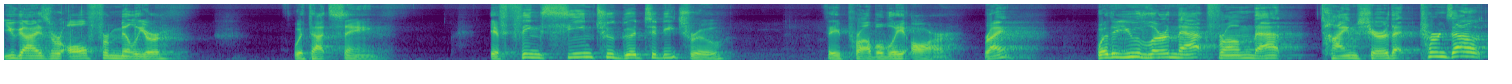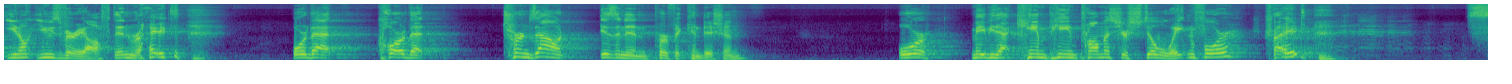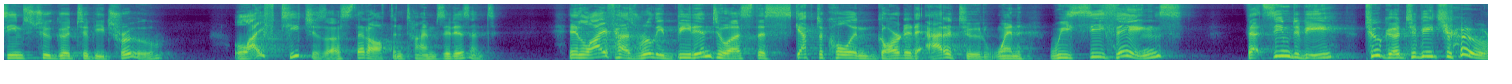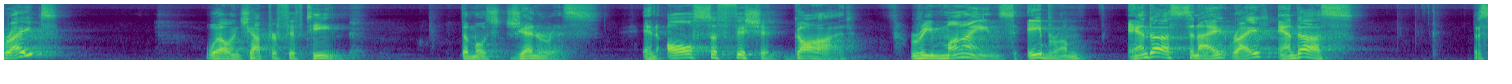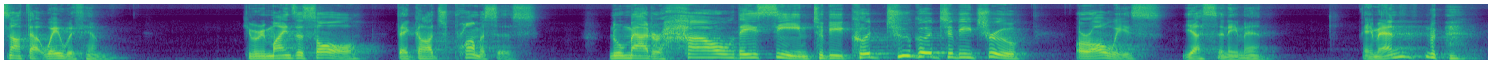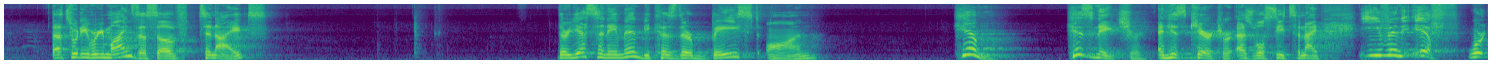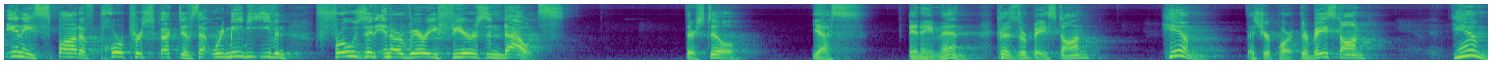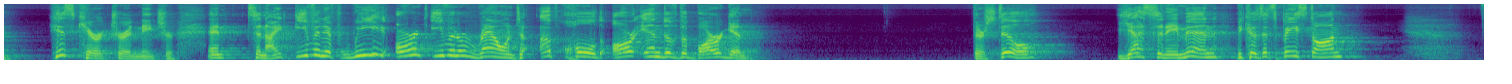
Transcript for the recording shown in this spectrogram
you guys are all familiar with that saying. If things seem too good to be true, they probably are, right? Whether you learn that from that timeshare that turns out you don't use very often, right? Or that car that turns out isn't in perfect condition. Or maybe that campaign promise you're still waiting for, right? Seems too good to be true. Life teaches us that oftentimes it isn't. And life has really beat into us this skeptical and guarded attitude when we see things that seem to be too good to be true, right? Well, in chapter 15, the most generous and all sufficient God reminds Abram and us tonight, right? And us, that it's not that way with him. He reminds us all that God's promises no matter how they seem to be good, too good to be true, are always yes and amen. Amen? That's what he reminds us of tonight. They're yes and amen because they're based on him, his nature, and his character, as we'll see tonight. Even if we're in a spot of poor perspectives, that we may be even frozen in our very fears and doubts they're still yes and amen because they're based on Him. That's your part. They're based on Him, His character and nature. And tonight, even if we aren't even around to uphold our end of the bargain, they're still yes and amen because it's based on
